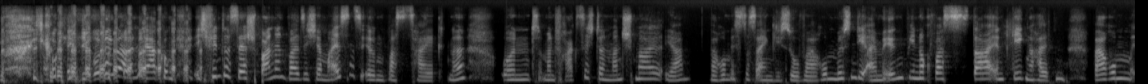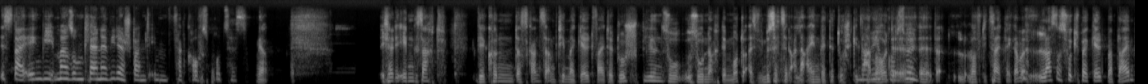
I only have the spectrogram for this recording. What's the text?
ich gucke in die Runde. Anmerkung. Ich finde das sehr spannend, weil sich ja meistens irgendwas zeigt. Ne? Und man fragt sich dann manchmal, ja, warum ist das eigentlich so? Warum müssen die einem irgendwie noch was da entgegenhalten? Warum ist da irgendwie immer so ein kleiner Widerstand im Verkaufsprozess? Ja. Ich hatte eben gesagt, wir können das Ganze am Thema Geld weiter durchspielen, so, so nach dem Motto, also wir müssen jetzt nicht alle Einwände durchgehen, da, haben wir heute, äh, da läuft die Zeit weg, aber lass uns wirklich bei Geld mal bleiben.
